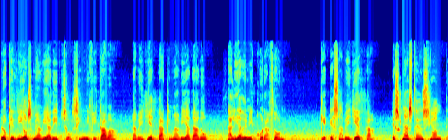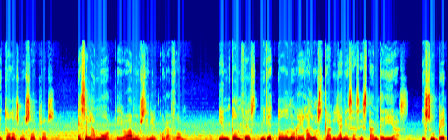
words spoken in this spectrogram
Lo que Dios me había dicho significaba la belleza que me había dado salía de mi corazón, que esa belleza es una extensión de todos nosotros, es el amor que llevábamos en el corazón. Y entonces miré todos los regalos que había en esas estanterías y supe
